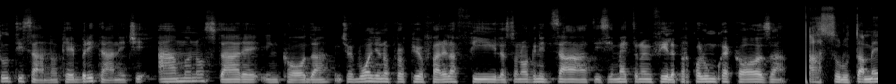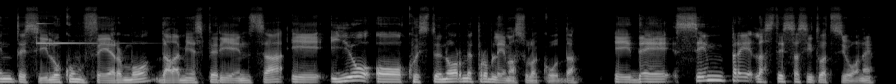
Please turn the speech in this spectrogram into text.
tutti sanno che i britannici amano stare in coda, cioè vogliono proprio fare la fila, sono organizzati, si mettono in fila per qualunque cosa. Assolutamente sì, lo confermo dalla mia esperienza e io ho questo enorme problema sulla coda ed è sempre la stessa situazione.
